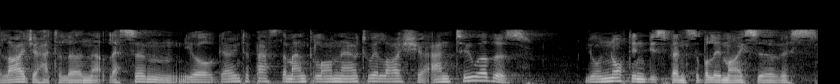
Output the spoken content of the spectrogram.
Elijah had to learn that lesson. You're going to pass the mantle on now to Elisha and to others. You're not indispensable in my service.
